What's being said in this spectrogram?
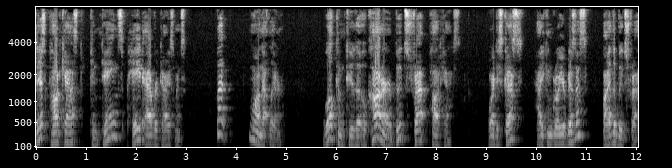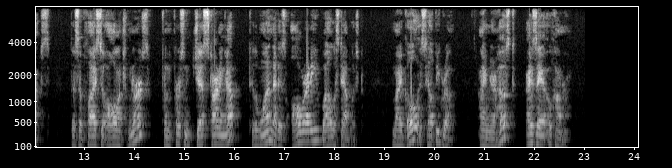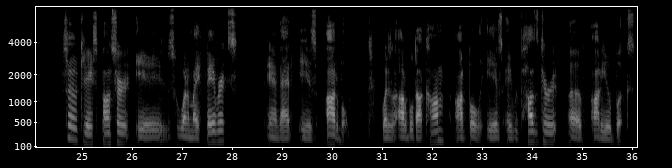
This podcast contains paid advertisements, but more on that later. Welcome to the O'Connor Bootstrap Podcast, where I discuss how you can grow your business by the bootstraps. This applies to all entrepreneurs, from the person just starting up to the one that is already well established. My goal is to help you grow. I am your host, Isaiah O'Connor. So today's sponsor is one of my favorites, and that is Audible. What is audible.com? Audible is a repository of audiobooks.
